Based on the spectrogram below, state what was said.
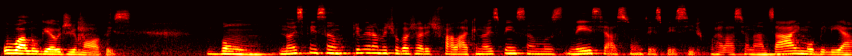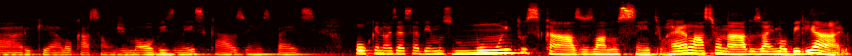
o aluguel de imóveis. Bom, nós pensamos, primeiramente eu gostaria de falar que nós pensamos nesse assunto específico relacionados a imobiliário, que é a locação de imóveis, nesse caso em espécie, porque nós recebemos muitos casos lá no centro relacionados a imobiliário.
